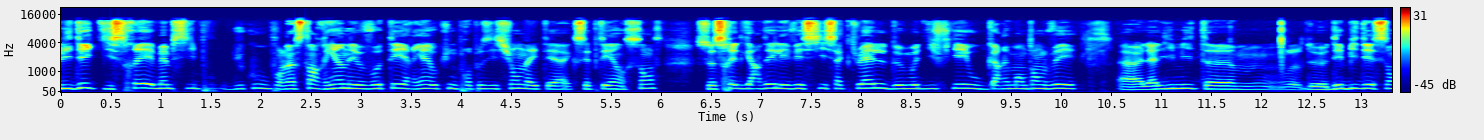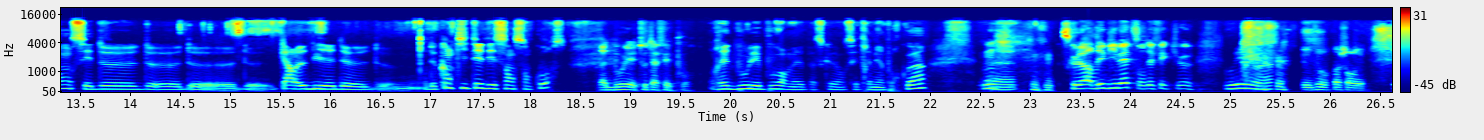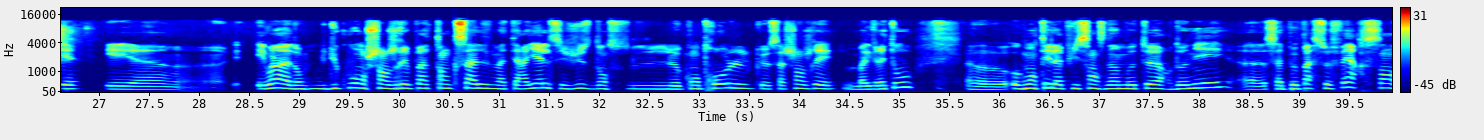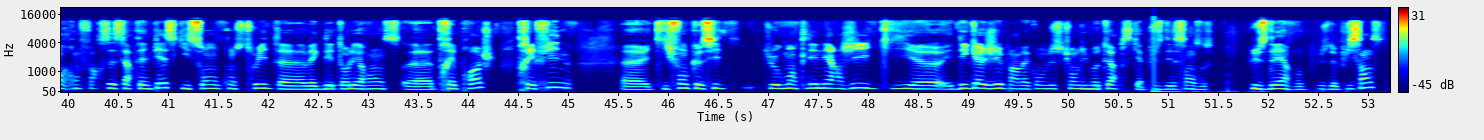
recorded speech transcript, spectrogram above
l'idée qui serait, même si du coup pour l'instant rien n'est voté, rien, aucune proposition n'a été acceptée en ce sens, ce serait de garder les V6 actuels, de modifier ou carrément d'enlever euh, la limite euh, de débit d'essence et de de de de, de, de, quantité d'essence en course. Red Bull est tout à fait pour. Red Bull est pour, mais parce qu'on sait très bien pourquoi. parce que leurs débitmètres sont défectueux. Oui, voilà. Ils n'ont pas changé. Et, euh, et voilà, donc du coup, on changerait pas tant que ça le matériel, c'est juste dans le contrôle que ça changerait. Malgré tout, euh, augmenter la puissance d'un moteur donné, euh, ça peut pas se faire sans renforcer certaines pièces qui sont construites euh, avec des tolérances euh, très proches, très fines. Euh, qui font que si tu augmentes l'énergie qui est dégagée par la combustion du moteur, parce qu'il y a plus d'essence, plus d'air, donc plus de puissance,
